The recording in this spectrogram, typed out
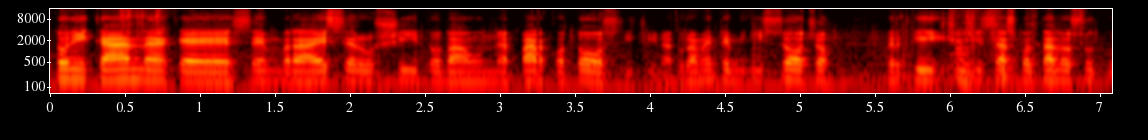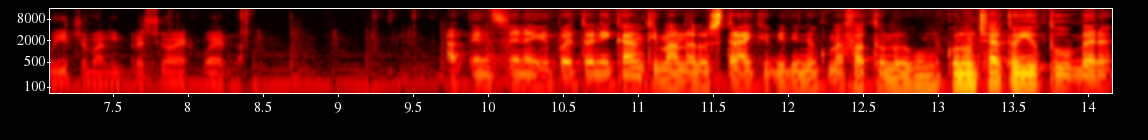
Tony Khan che sembra essere uscito da un parco tossici. Naturalmente mi dissocio per chi ci sta ascoltando su Twitch, ma l'impressione è quella. Attenzione che poi Tony Khan ti manda lo strike vedendo come ha fatto un, con un certo youtuber.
